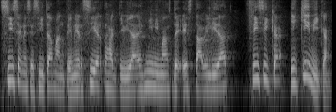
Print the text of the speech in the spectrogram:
sí se necesita mantener ciertas actividades mínimas de estabilidad física y química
